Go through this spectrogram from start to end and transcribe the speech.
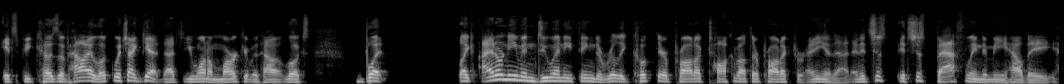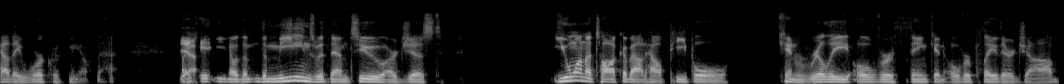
it's because of how I look, which I get that you want to market with how it looks. But like I don't even do anything to really cook their product, talk about their product or any of that. And it's just it's just baffling to me how they how they work with me on that. Like it, you know, the the meetings with them too are just you want to talk about how people can really overthink and overplay their job.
